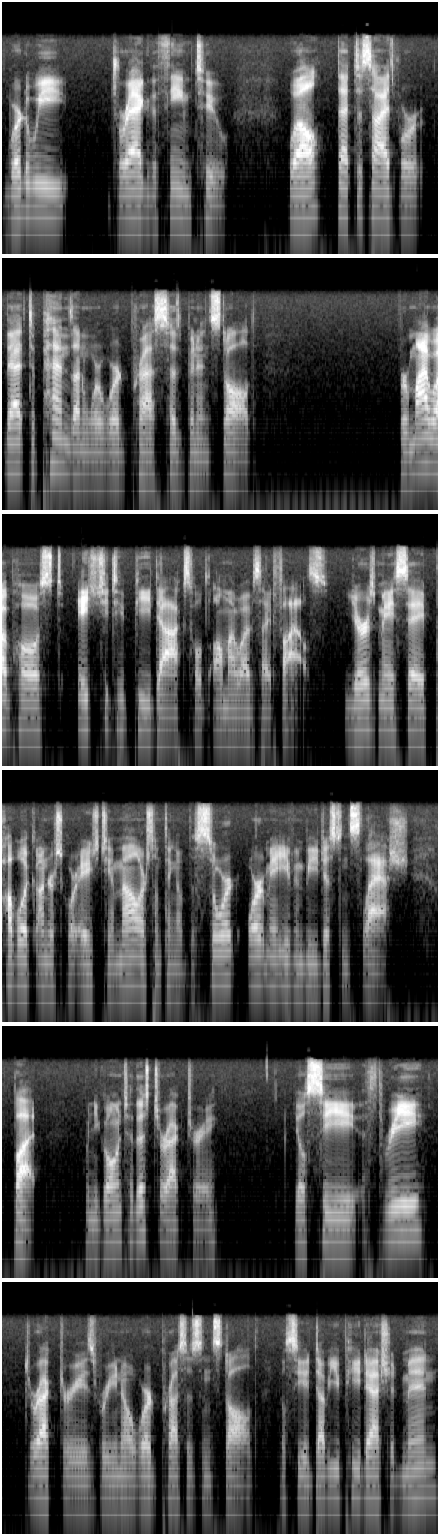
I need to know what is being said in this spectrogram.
where do we drag the theme to? Well, that decides where that depends on where WordPress has been installed. For my web host, HTTP docs holds all my website files. Yours may say public underscore HTML or something of the sort, or it may even be just in slash. But when you go into this directory, you'll see three directories where you know WordPress is installed. You'll see a wp-admin,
